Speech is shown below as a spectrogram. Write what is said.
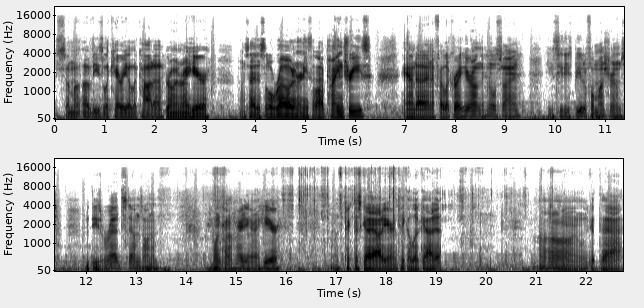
some of these Laccaria laccata growing right here the side of this little road underneath a lot of pine trees. And, uh, and if I look right here on the hillside, you can see these beautiful mushrooms with these red stems on them. There's one kind of hiding right here. Let's pick this guy out of here and take a look at it. Oh, look at that.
